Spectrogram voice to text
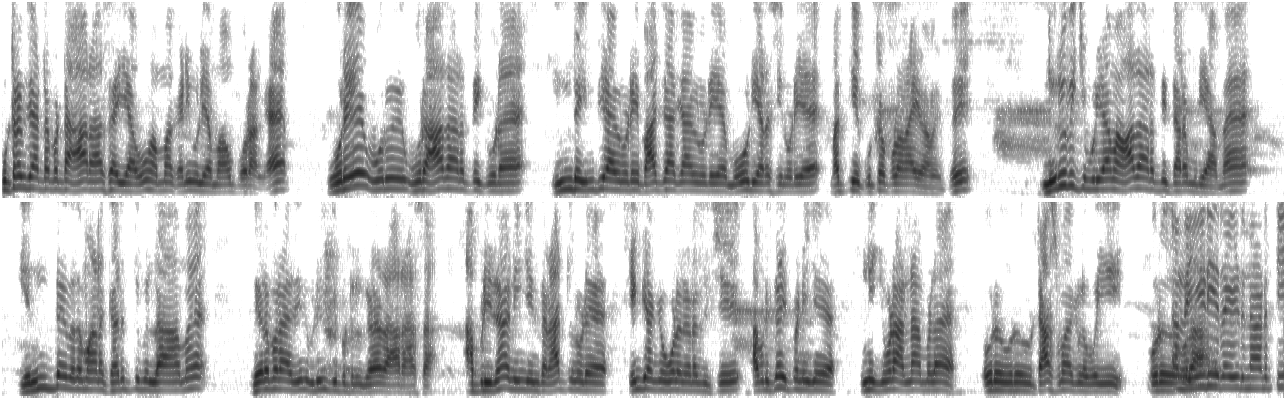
குற்றம் சாட்டப்பட்ட ஆர் ஆசையாவும் ஐயாவும் அம்மா கனிமொழி அம்மாவும் போறாங்க. ஒரே ஒரு ஒரு ஆதாரத்தை கூட இந்த இந்தியாவினுடைய பாஜகவினுடைய மோடி அரசினுடைய மத்திய குற்றப்புலனாய்வு அமைப்பு நிரூபிக்க முடியாமல் ஆதாரத்தை தர முடியாமல் எந்த விதமான கருத்தும் இல்லாமல் நிரபராதின்னு விடுவிக்கப்பட்டிருக்கிறார் ஆர் ராசா அப்படின்னா நீங்கள் இந்த நாட்டினுடைய எங்கே அங்கே ஊழல் நடந்துச்சு? அப்படித்தான் இப்போ நீங்கள் இன்னைக்கு கூட அண்ணாமலை ஒரு ஒரு டாஸ்மாகில் போய் ஒரு அந்த இடி ரைடு நடத்தி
